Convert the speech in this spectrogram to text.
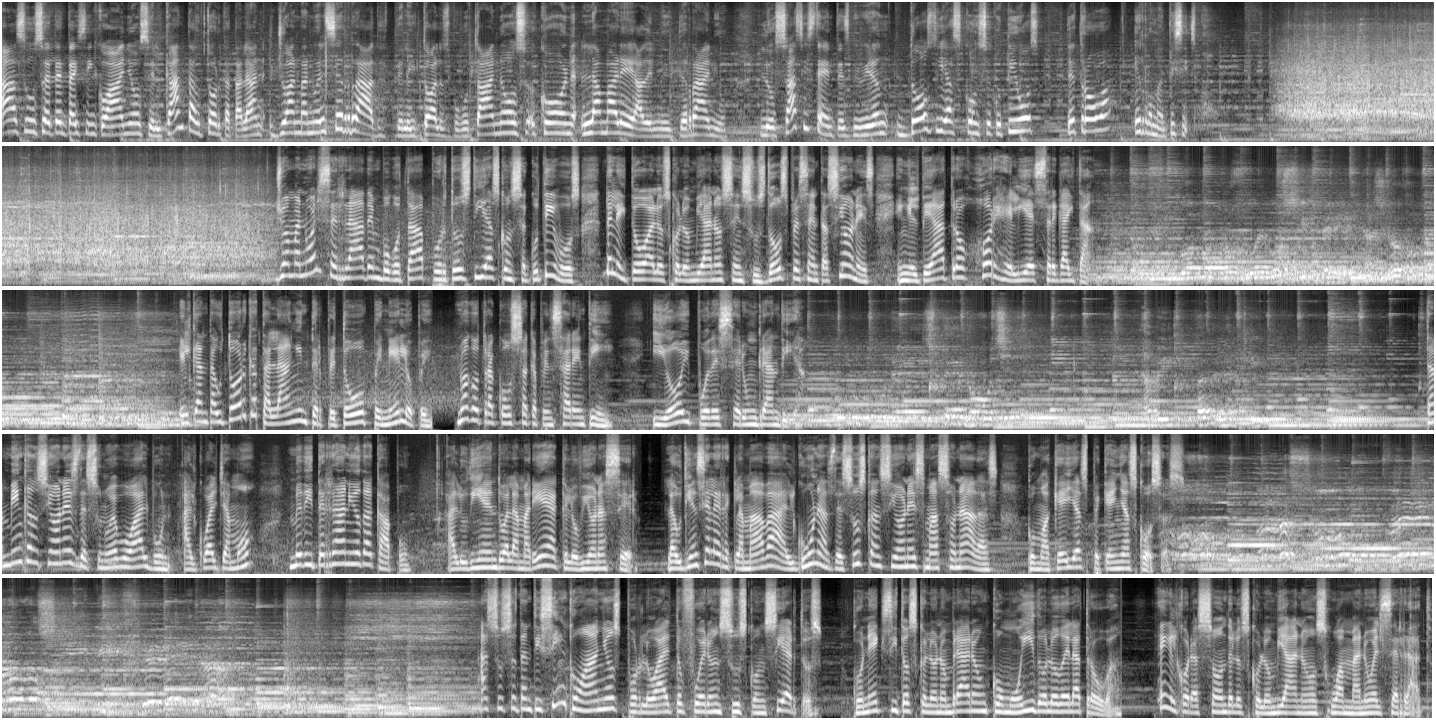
A sus 75 años, el cantautor catalán Joan Manuel Serrat deleitó a los bogotanos con La Marea del Mediterráneo. Los asistentes vivieron dos días consecutivos de trova y romanticismo. Joan Manuel Serrat en Bogotá por dos días consecutivos deleitó a los colombianos en sus dos presentaciones en el Teatro Jorge Eliezer Gaitán. El cantautor catalán interpretó Penélope. No hago otra cosa que pensar en ti. Y hoy puede ser un gran día. También canciones de su nuevo álbum, al cual llamó Mediterráneo da Capo, aludiendo a la marea que lo vio nacer. La audiencia le reclamaba algunas de sus canciones más sonadas, como aquellas pequeñas cosas. Sus 75 años, por lo alto fueron sus conciertos, con éxitos que lo nombraron como ídolo de la trova. En el corazón de los colombianos, Juan Manuel Serrat.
